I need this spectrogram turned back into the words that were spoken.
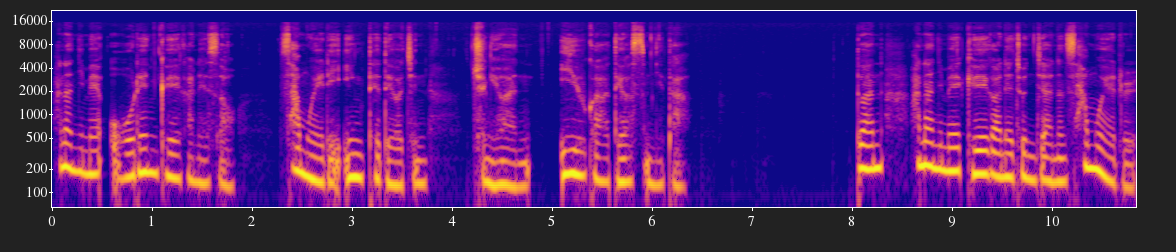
하나님의 오랜 계획 안에서 사무엘이 잉태되어진 중요한 이유가 되었습니다. 또한 하나님의 계획 안에 존재하는 사무엘을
